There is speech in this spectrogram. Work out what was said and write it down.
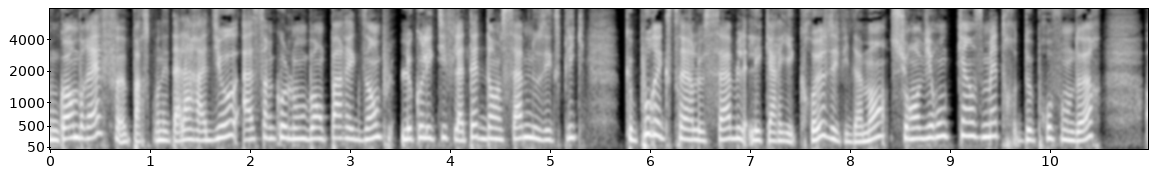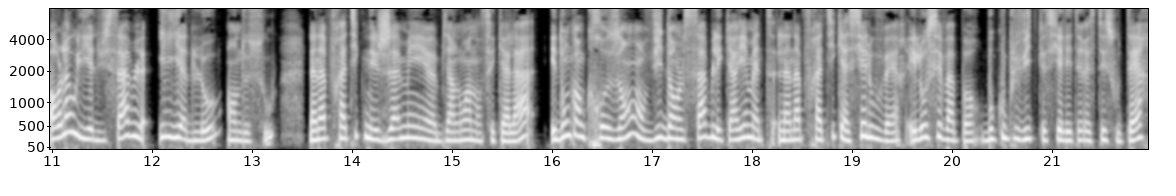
Donc en bref, parce qu'on est à la radio, à Saint-Colomban par exemple, le collectif La Tête dans le Sable nous explique que pour extraire le sable, les carriers creusent évidemment sur environ 15 mètres de profondeur. Or là où il y a du sable, il y a de l'eau en dessous. La nappe phréatique n'est jamais euh, bien loin dans ces cas-là. Et donc en creusant, en vidant le sable, les carriers mettent la nappe phréatique à ciel ouvert et l'eau s'évapore beaucoup plus vite que si elle était restée sous terre.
